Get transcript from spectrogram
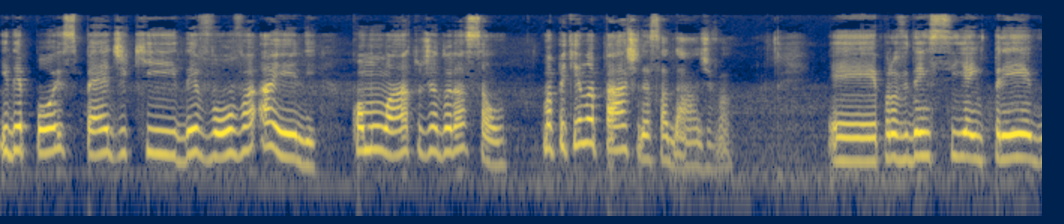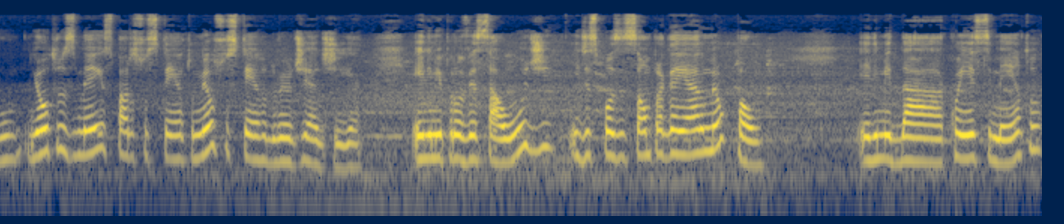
e depois pede que devolva a ele como um ato de adoração, uma pequena parte dessa dádiva. É, providencia emprego e outros meios para o sustento, meu sustento do meu dia a dia. Ele me provê saúde e disposição para ganhar o meu pão. Ele me dá conhecimento,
